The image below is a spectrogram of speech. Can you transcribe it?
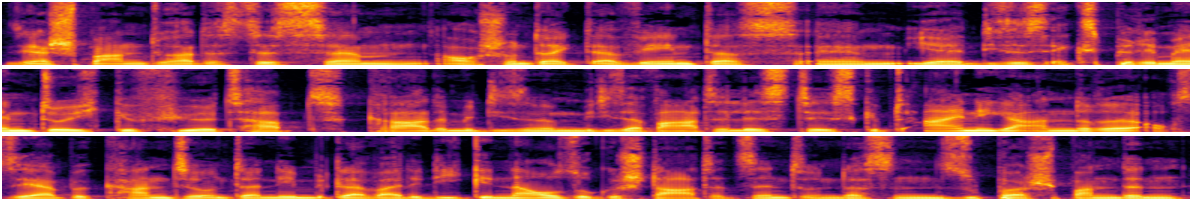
Sehr spannend. Du hattest es ähm, auch schon direkt erwähnt, dass ähm, ihr dieses Experiment durchgeführt habt, gerade mit, diesem, mit dieser Warteliste. Es gibt einige andere, auch sehr bekannte Unternehmen mittlerweile, die genauso gestartet sind und das einen super spannenden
